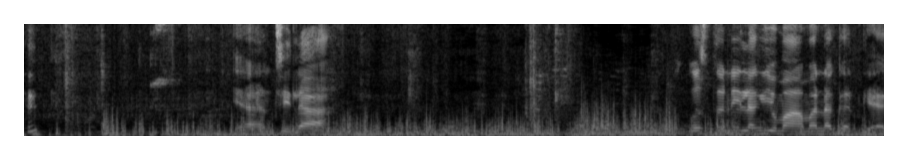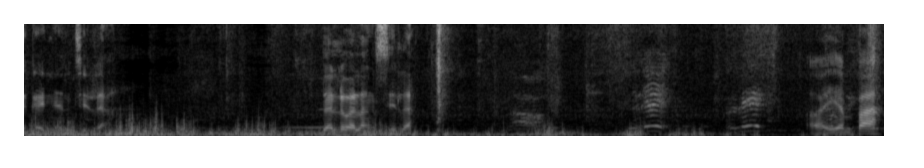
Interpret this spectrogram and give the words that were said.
Yan sila. Gusto nilang yumaman agad kaya ganyan sila. Dalawa lang sila. Ayan pa.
